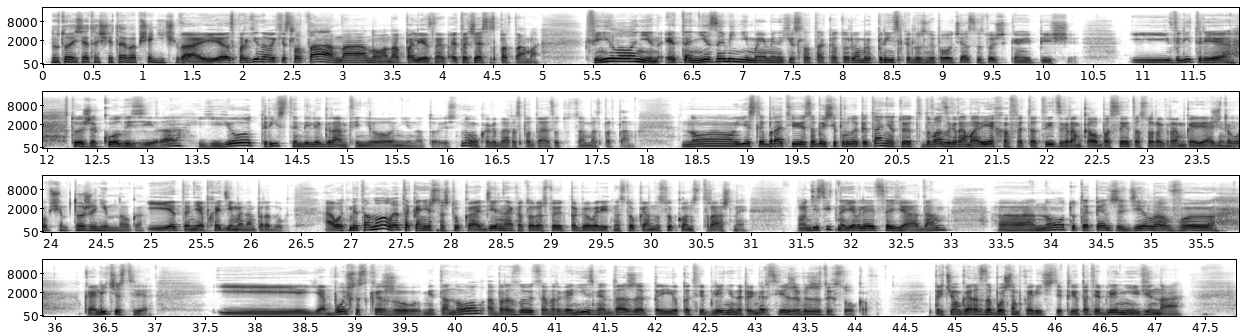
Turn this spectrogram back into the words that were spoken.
Ну, то есть это, считай, вообще ничего. Да, и аспаргиновая кислота, она, ну, она полезная. Это часть аспартама. Фенилаланин – это незаменимая аминокислота, которую мы, в принципе, должны получать с источниками пищи. И в литре той же колы Зира ее 300 мг фенилаланина, то есть, ну, когда распадается тот самый аспартам. Но если брать ее из обычной продукта питания, то это 20 грамм орехов, это 30 грамм колбасы, это 40 грамм говядины. Что, в общем, тоже немного. И это необходимый нам продукт. А вот метанол – это, конечно, штука отдельная, о которой стоит поговорить, настолько, насколько он страшный. Он действительно является ядом, э, но тут опять же дело в количестве. И я больше скажу, метанол образуется в организме даже при употреблении, например, свежевыжатых соков. Причем в гораздо большем количестве. При употреблении вина,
